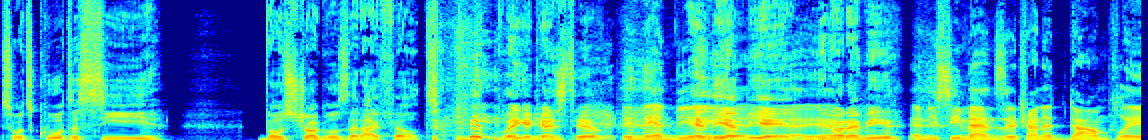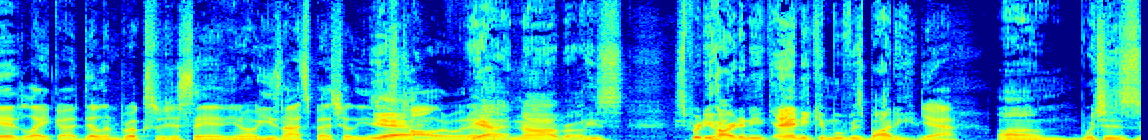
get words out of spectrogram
so it's cool to see those struggles that I felt playing against him In the NBA. in the yeah, NBA. yeah, You know what I mean? And you see mans they're trying to downplay it, like uh, Dillon Brooks was just saying, you know, he's not special, he's yeah, just tall or whatever. Yeah, nah, bro. He's he's pretty hard, and he and he can move his body. Yeah. um, which is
